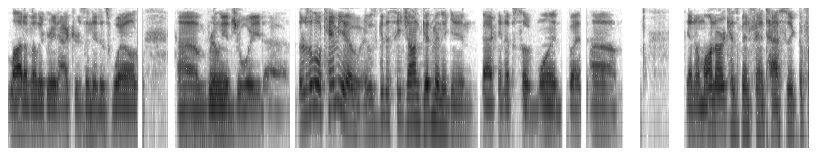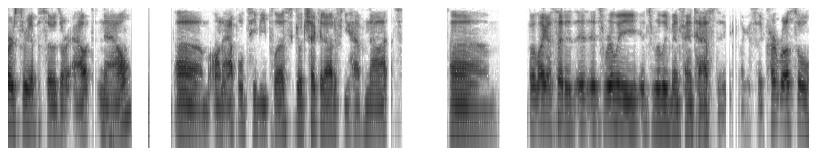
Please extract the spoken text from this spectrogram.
lot of other great actors in it as well. Um, really enjoyed. Uh, there was a little cameo. It was good to see John Goodman again back in episode one. But um, you know, Monarch has been fantastic. The first three episodes are out now um, on Apple TV Plus. Go check it out if you have not. Um, but like I said, it, it, it's really it's really been fantastic. Like I said, Kurt Russell.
